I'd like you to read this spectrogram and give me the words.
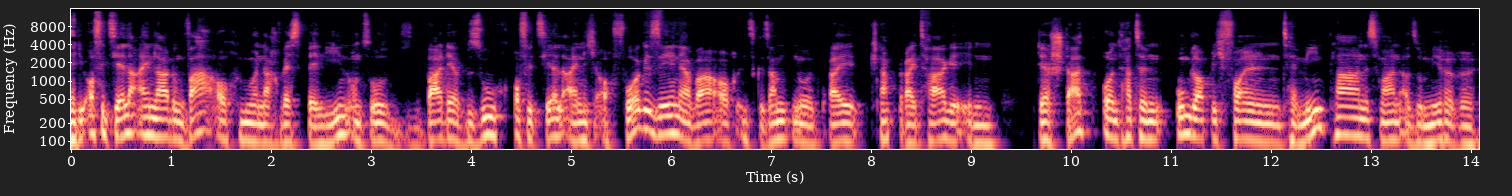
Ja, die offizielle Einladung war auch nur nach West-Berlin und so war der Besuch offiziell eigentlich auch vorgesehen. Er war auch insgesamt nur drei, knapp drei Tage in der Stadt und hatte einen unglaublich vollen Terminplan. Es waren also mehrere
